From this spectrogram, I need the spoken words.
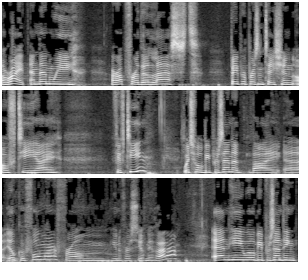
All right, and then we are up for the last paper presentation of TEI 15, which will be presented by uh, Eelke Folmer from University of Nevada. And he will be presenting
